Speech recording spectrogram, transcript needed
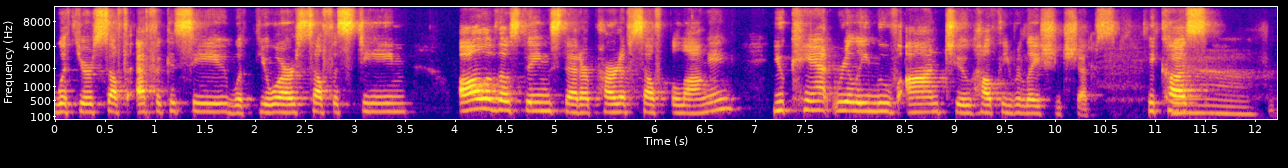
with your self-efficacy, with your self-esteem, all of those things that are part of self-belonging, you can't really move on to healthy relationships because Yeah.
